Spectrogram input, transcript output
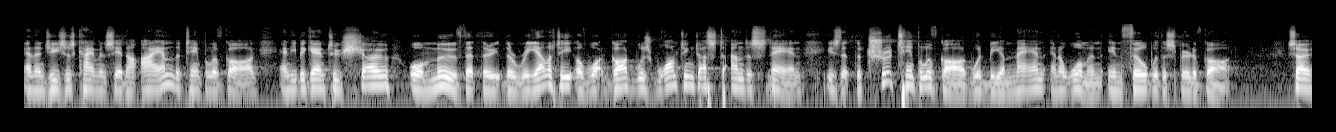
And then Jesus came and said, Now I am the temple of God. And he began to show or move that the, the reality of what God was wanting us to understand is that the true temple of God would be a man and a woman in filled with the Spirit of God. So,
